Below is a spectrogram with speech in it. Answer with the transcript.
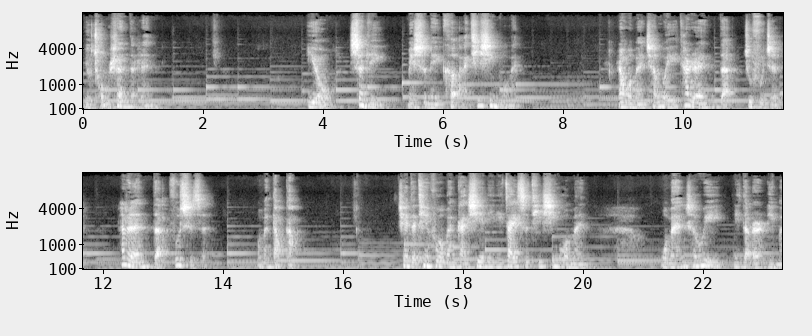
有重生的人，有圣灵每时每刻来提醒我们，让我们成为他人的祝福者，他人的扶持者。我们祷告，亲爱的天父，我们感谢你，你再一次提醒我们。我们成为你的儿女们，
